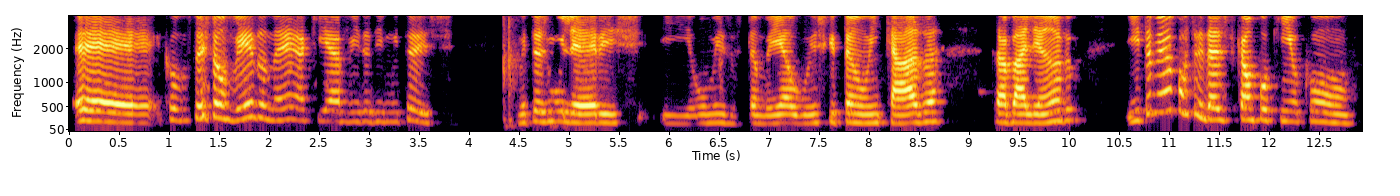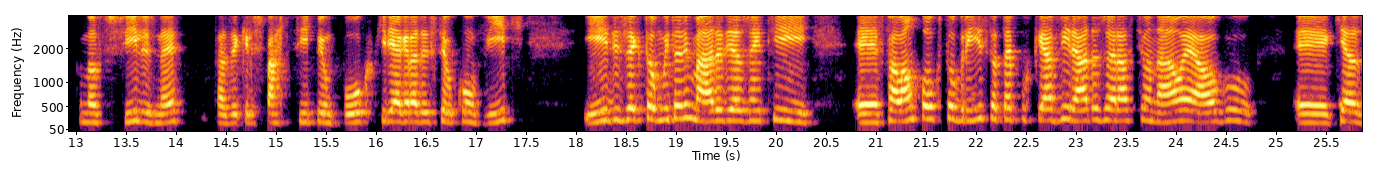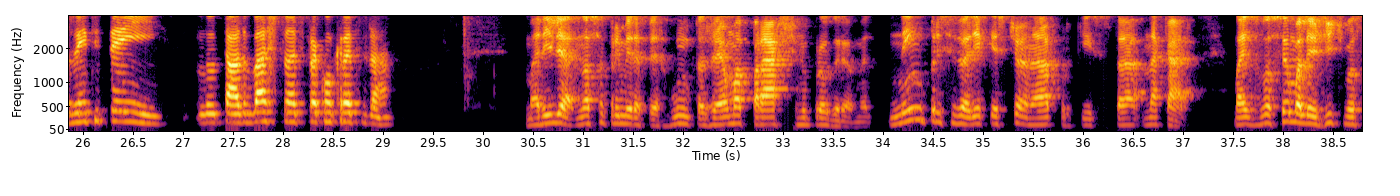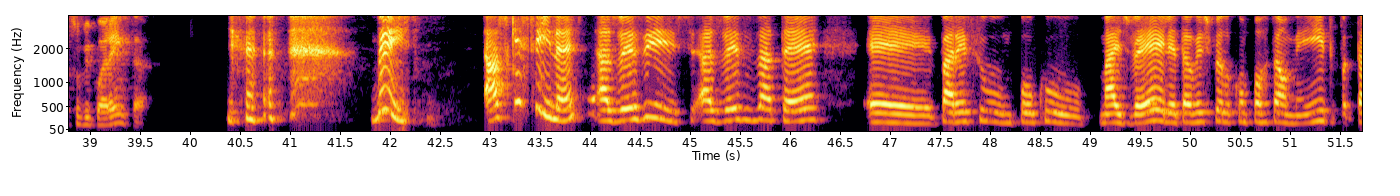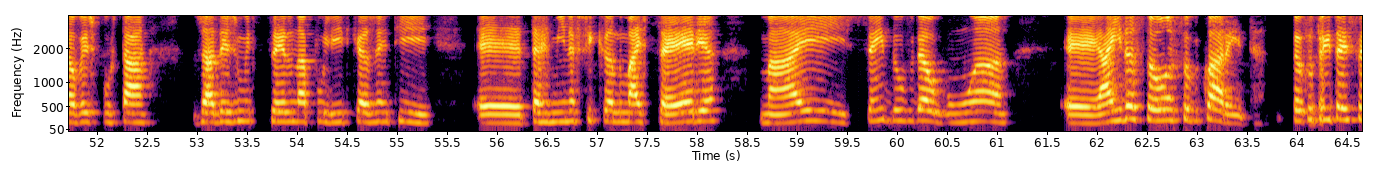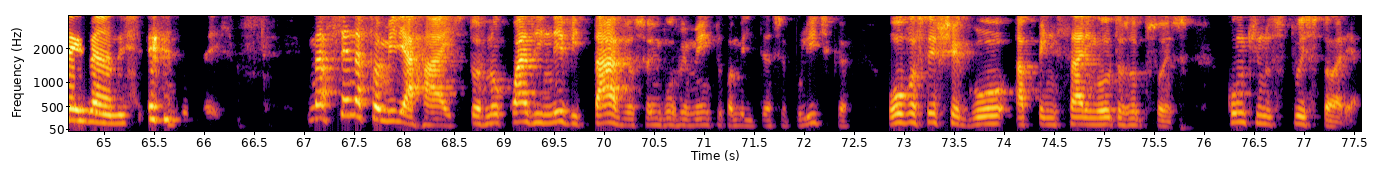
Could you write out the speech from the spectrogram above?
É, como vocês estão vendo, né? Aqui é a vida de muitas, muitas mulheres e homens também, alguns que estão em casa trabalhando. E também é a oportunidade de ficar um pouquinho com, com nossos filhos, né? Fazer que eles participem um pouco. Queria agradecer o convite e dizer que estou muito animada de a gente é, falar um pouco sobre isso, até porque a virada geracional é algo é, que a gente tem lutado bastante para concretizar. Marília, nossa primeira pergunta já é uma praxe no programa. Nem precisaria questionar, porque está na cara. Mas você é uma legítima sub-40? Bem, acho que sim, né? Às vezes, às vezes até é, pareço um pouco mais velha, talvez pelo comportamento, talvez por estar já desde muito cedo na política, a gente é, termina ficando mais séria, mas sem dúvida alguma, é, ainda sou uma sub-40. Estou com 36 anos. Na família Reis tornou quase inevitável seu envolvimento com a militância política? Ou você chegou a pensar em outras opções? Conte-nos tua história.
